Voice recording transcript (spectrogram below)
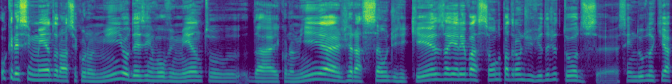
o crescimento da nossa economia, o desenvolvimento da economia, a geração de riqueza e a elevação do padrão de vida de todos. É, sem dúvida que a,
